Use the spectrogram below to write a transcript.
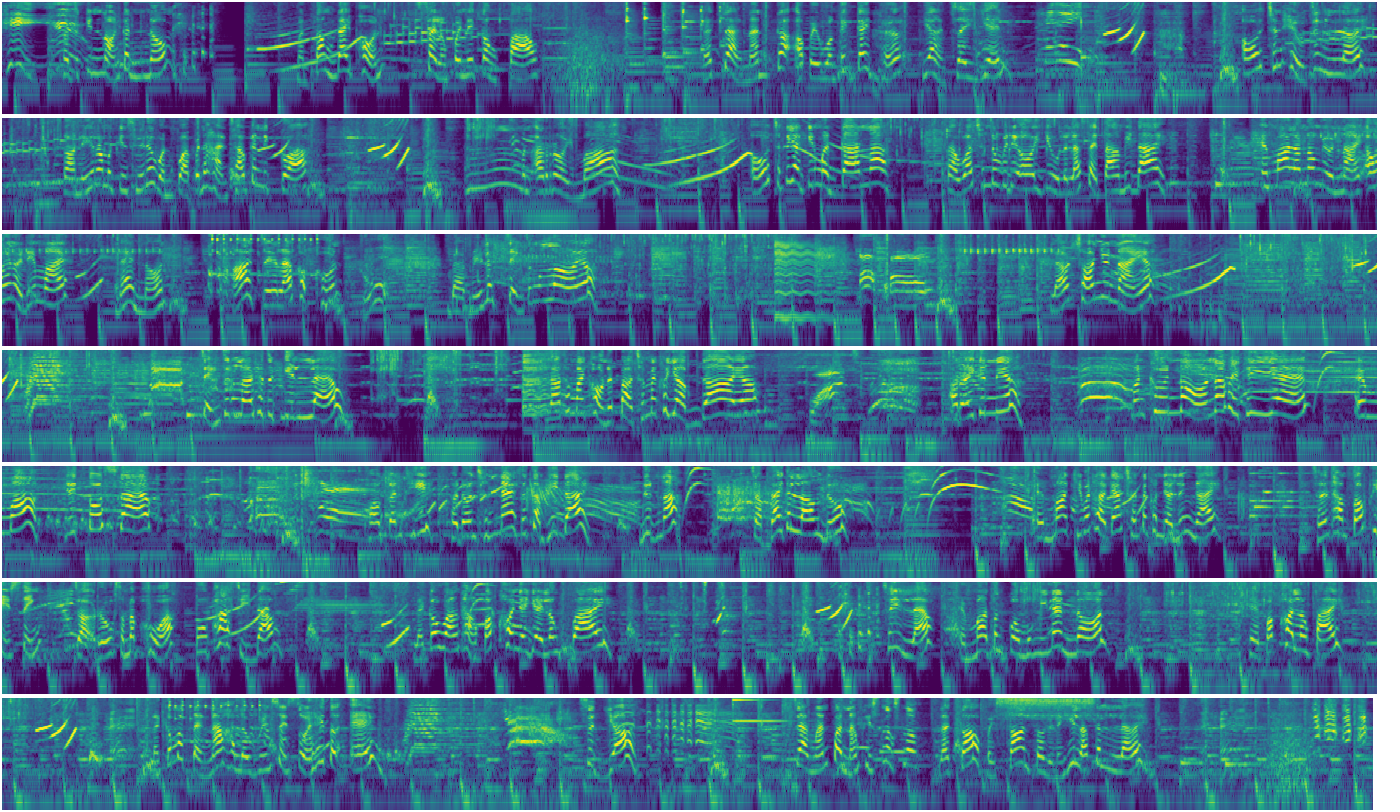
Hey, เธอจะกินหนอนกับนม มันต้องได้ผล ใส่ลงไปในกล่องเปล่า และจากนั้นก็เอาไปวางใกล้ๆเธอ อย่างใจเย็น โอ้ฉันหิวจังเลย ตอนนี้เรามากินซีเรียลหวานๆเป็นอาหารเช้ากันดีกว่าอืมมันอร่อยมาก โอ้ฉันก็อยากกินเหมือนกันนะ แต่ว่าฉันดูวิดีโออยู่เลยละสายตาไม่ได้ เอมมาแล้วนมอยู่ไหนเอาให้หน่อยได้ไหม แน่นอนอ่าเจอแล้วขอบคุณ Cool! แบบนี้แหละเจ๋งจังเลยอะ Uh-oh! แล้วช้อนอยู่ไหนอะเจ๋งจังเลยเธอจะกินแล้ว แล้วทำไมของในปากฉันไม่ขยับได้อะ What? อะไรกันเนี่ยมัน คือหนอนนะไข่ขี้แยงเอ็มมายายตัวแสบ พอกันทีเธอโดนฉันแน่ฉันจับให้ได้ หยุดนะ จับได้ก็ลองดู เอ็มมาคิดว่าเธอแกล้งฉันเป็นคนเดียวหรือไง ฉันทำโต๊ะผีสิงเจาะรูสำหรับหัว ปูผ้าสีดำแล้วก็วางถังป๊อปคอร์นใหญ่ๆลงไป ใช่แล้ว เอ็มมาต้องกลัวมุกนี้แน่นอนเทป๊อปคอร์นลงไป แล้วก็มาแต่งหน้าฮาโลวีนสวยๆให้ตัวเอง สุดยอด จากนั้นปั่นหนังผีสนุกๆ แล้วก็ไปซ่อนตัวอยู่ในที่ลับกันเลย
